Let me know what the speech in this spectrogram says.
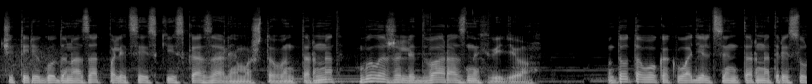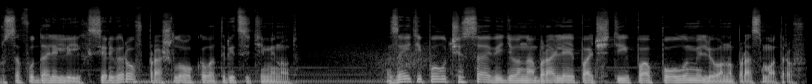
Четыре года назад полицейские сказали ему, что в интернет выложили два разных видео. До того, как владельцы интернет-ресурсов удалили их с серверов, прошло около 30 минут. За эти полчаса видео набрали почти по полумиллиону просмотров.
